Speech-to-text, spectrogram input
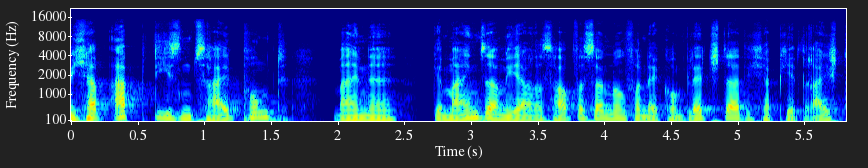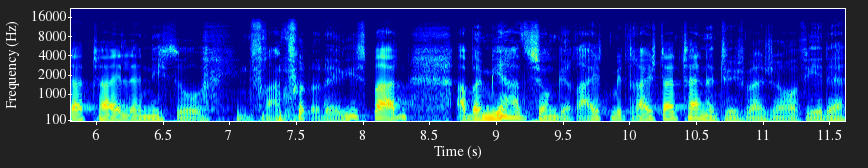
ich habe ab diesem Zeitpunkt meine gemeinsame Jahreshauptversammlung von der Komplettstadt. Ich habe hier drei Stadtteile, nicht so in Frankfurt oder Wiesbaden, aber mir hat es schon gereicht mit drei Stadtteilen. Natürlich war ich auch auf jeder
